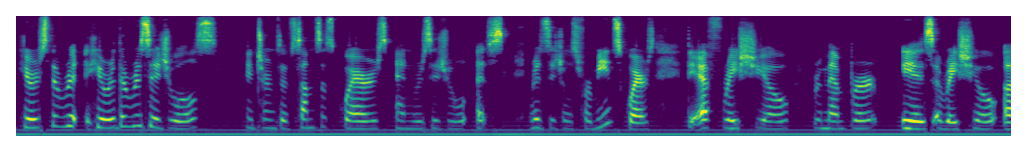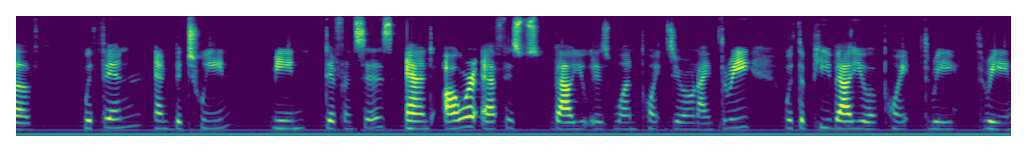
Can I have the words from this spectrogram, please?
Here's the here are the residuals in terms of sums of squares and residual uh, residuals for mean squares. The F ratio, remember, is a ratio of within and between mean differences, and our F is value is 1.093 with a p-value of 0.339.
